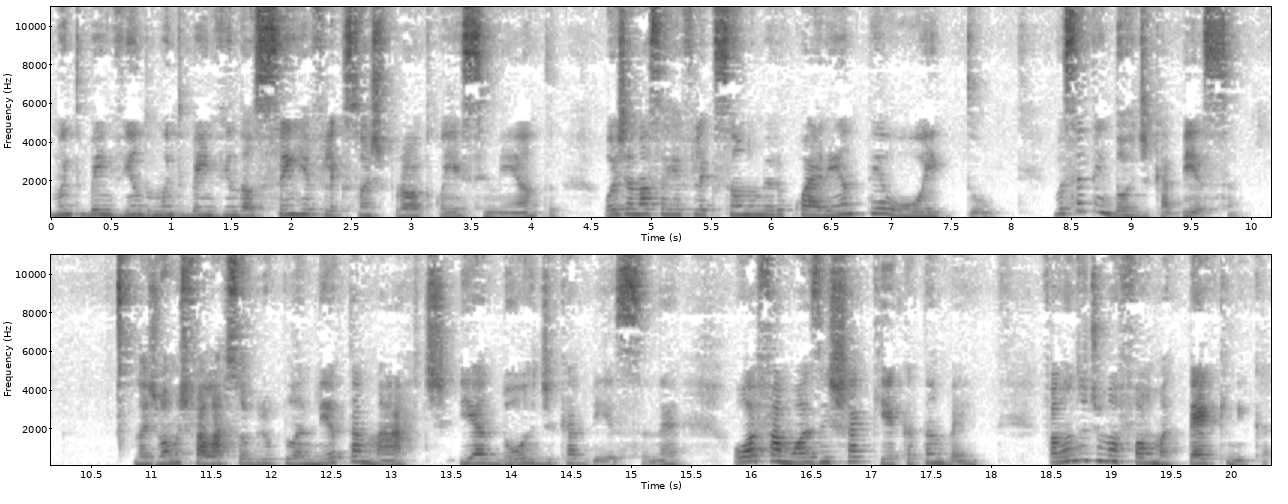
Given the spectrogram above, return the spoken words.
Muito bem-vindo, muito bem-vindo ao 100 Reflexões para o Autoconhecimento. Hoje é a nossa reflexão número 48. Você tem dor de cabeça? Nós vamos falar sobre o planeta Marte e a dor de cabeça, né? Ou a famosa enxaqueca também. Falando de uma forma técnica,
